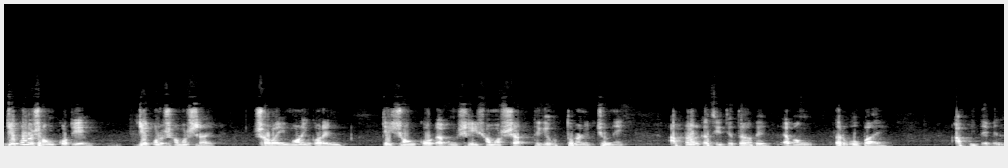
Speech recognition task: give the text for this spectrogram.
যে কোনো সংকটে যে কোনো সমস্যায় সবাই মনে করেন যে সংকট এবং সেই সমস্যা থেকে উত্তরণের জন্য আপনার কাছেই যেতে হবে এবং তার উপায় আপনি দেবেন।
